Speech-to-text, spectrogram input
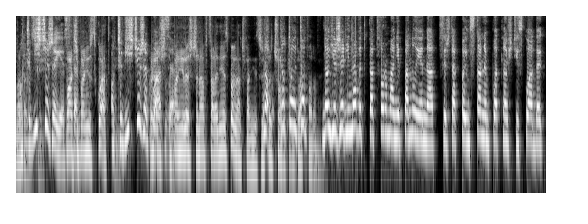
No, oczywiście, że jestem. Płaci pani składki. Oczywiście, że Chociaż płacę. pani Leszczyna wcale nie jest pewna, czy pani jest jeszcze No, członkiem to- to- Platformy. No jeżeli nawet Platforma nie panuje nad, że tak powiem, stanem płatności składek,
